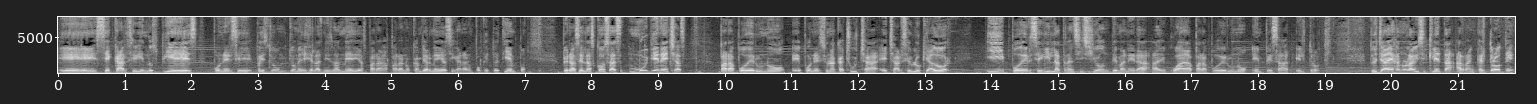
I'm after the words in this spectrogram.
eh, secarse bien los pies, ponerse, pues yo, yo me dejé las mismas medias para, para no cambiar medias y ganar un poquito de tiempo, pero hacer las cosas muy bien hechas para poder uno eh, ponerse una cachucha, echarse bloqueador y poder seguir la transición de manera adecuada para poder uno empezar el trote. Entonces ya dejan la bicicleta, arranca el trote,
